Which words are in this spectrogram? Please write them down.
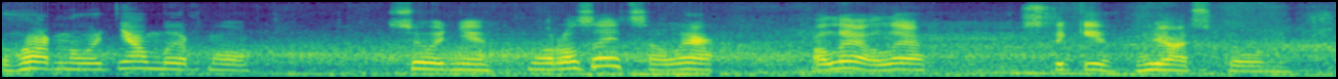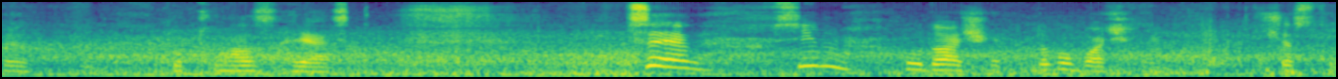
гарного дня, мирного. Сьогодні морозець, але, але, але все таки грязько. Ще тут у нас грязько. Все, всім удачі, до побачення. Щасти.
